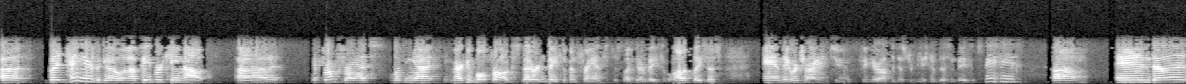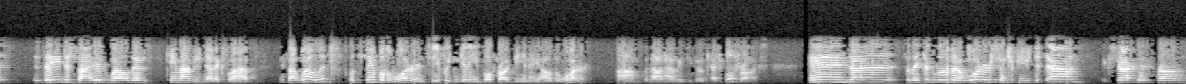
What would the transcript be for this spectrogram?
Uh, but 10 years ago, a paper came out uh, from France looking at American bullfrogs that are invasive in France, just like they're invasive in a lot of places, and they were trying to figure out the distribution of this invasive species. Um, and uh, they decided, well, this came out of a genetics lab. They thought, well, let's let's sample the water and see if we can get any bullfrog DNA out of the water um, without having to go catch bullfrogs. And uh, so they took a little bit of water, centrifuged it down, extracted from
